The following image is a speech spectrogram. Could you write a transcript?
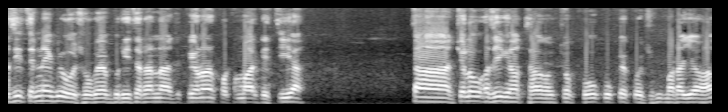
ਅਸੀਂ ਤਿੰਨੇ ਬੇਹੋਸ਼ ਹੋ ਗਏ, ਬੁਰੀ ਤਰ੍ਹਾਂ ਨਾਲ ਕਿ ਉਹਨਾਂ ਨੇ ਕੁੱਟਮਾਰ ਕੀਤੀ ਆ। ਤਾਂ ਚਲੋ, ਅਸੀਂ ਹੱਥਾਂ ਚੋਂ ਖੋ ਖੋ ਕੇ ਕੁਝ ਮਾੜਾ ਜਿਹਾ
